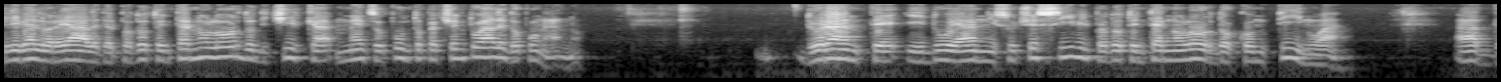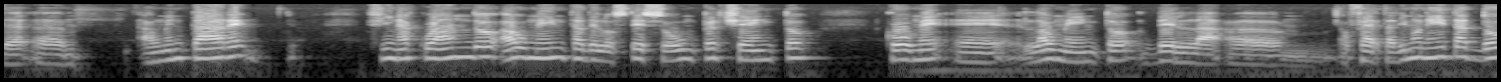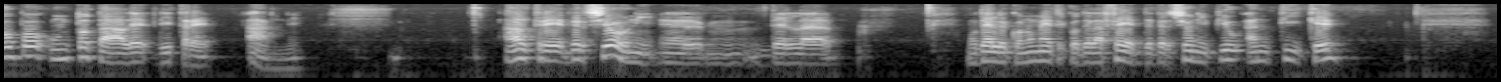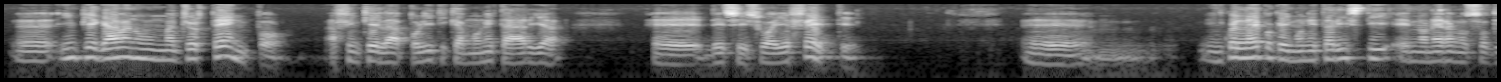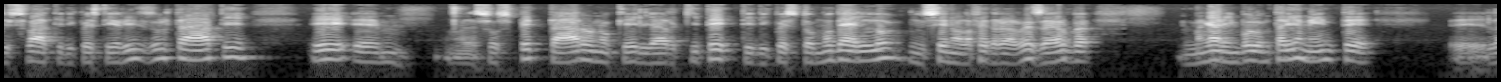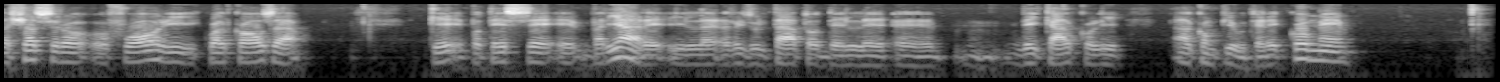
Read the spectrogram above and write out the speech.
il livello reale del prodotto interno lordo di circa mezzo punto percentuale dopo un anno. Durante i due anni successivi il prodotto interno lordo continua ad eh, aumentare fino a quando aumenta dello stesso 1% come eh, l'aumento dell'offerta eh, di moneta dopo un totale di tre anni. Altre versioni eh, del modello econometrico della Fed, versioni più antiche, eh, impiegavano un maggior tempo affinché la politica monetaria eh, desse i suoi effetti. Eh, in quell'epoca i monetaristi eh, non erano soddisfatti di questi risultati e ehm, sospettarono che gli architetti di questo modello in seno alla Federal Reserve magari involontariamente eh, lasciassero fuori qualcosa che potesse eh, variare il risultato delle, eh, dei calcoli al computer. E come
